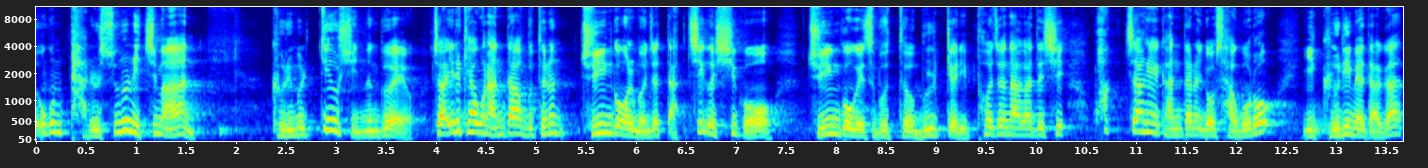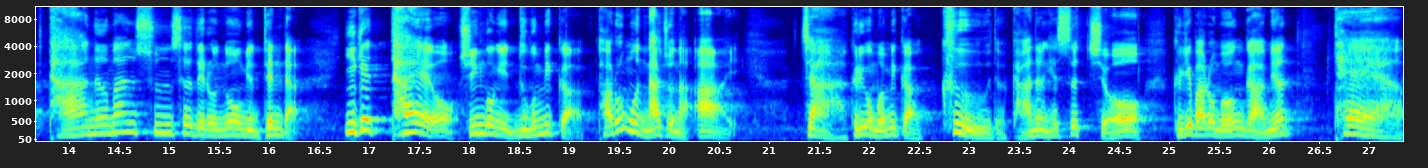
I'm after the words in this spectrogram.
조금 다를 수는 있지만 그림을 띄울 수 있는 거예요. 자, 이렇게 하고 난 다음부터는 주인공을 먼저 딱 찍으시고 주인공에서부터 물결이 퍼져나가듯이 확장해 간다는 요 사고로 이 그림에다가 단어만 순서대로 놓으면 된다. 이게 다예요. 주인공이 누굽니까? 바로 뭐 나죠, 나, I. 자, 그리고 뭡니까? could, 가능했었죠. 그게 바로 뭔가 하면 tell.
